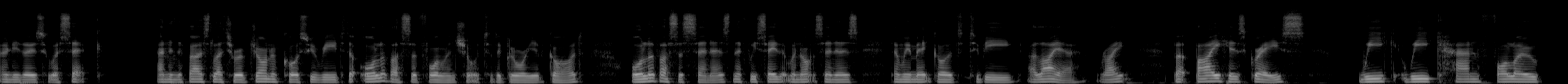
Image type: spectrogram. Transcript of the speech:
only those who are sick. And in the first letter of John, of course, we read that all of us have fallen short to the glory of God. All of us are sinners, and if we say that we're not sinners, then we make God to be a liar, right? But by His grace, we we can follow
